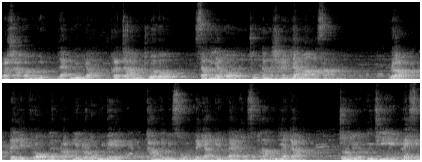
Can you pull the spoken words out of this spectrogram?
ประชากรมนุษย์ และเมืองใหญ่กระจายอยู่ทั่วโลก ทรัพยากรถูกนำมาใช้อย่างมหาศาล เราได้ยึดครองและปรับเปลี่ยนระบบนิเวศทั้งยังมีส่วนในการเปลี่ยนแปลงของสภาพภูมิอากาศจนเหลือพื้นที่ให้สิ่ง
